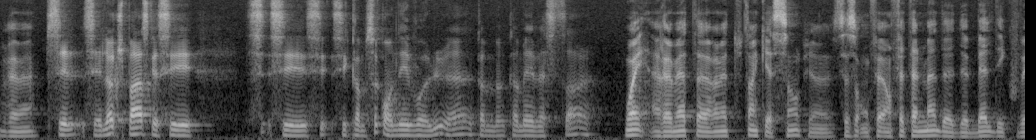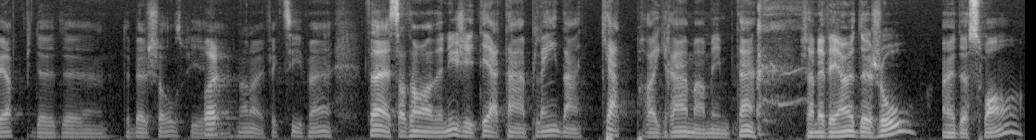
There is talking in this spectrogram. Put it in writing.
Vraiment. C'est là que je pense que c'est comme ça qu'on évolue hein, comme, comme investisseur. Oui, à remettre, à remettre tout en question. Puis, euh, ça, on fait, on fait tellement de, de belles découvertes puis de, de- de belles choses. Puis, euh, non, non, effectivement. À un certain moment donné, j'ai été à temps plein dans quatre programmes en même temps. J'en avais un de jour, un de soir,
